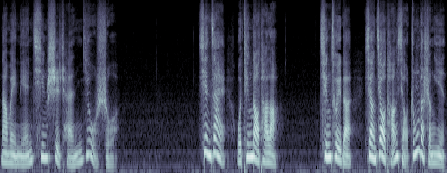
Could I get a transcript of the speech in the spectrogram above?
那位年轻侍臣又说。现在我听到它了，清脆的像教堂小钟的声音。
